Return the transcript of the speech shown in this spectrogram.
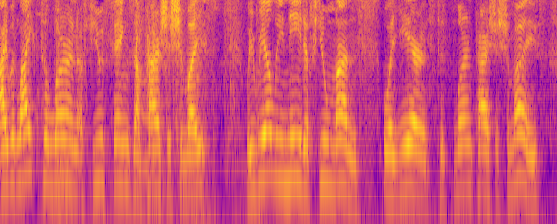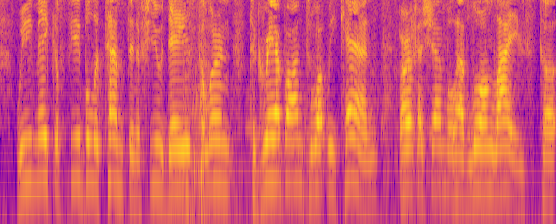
I would like to learn a few things on Parsha Shemais we really need a few months or years to learn Parsha Shemais. We make a feeble attempt in a few days to learn to grab on to what we can. Baruch Hashem will have long lives to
